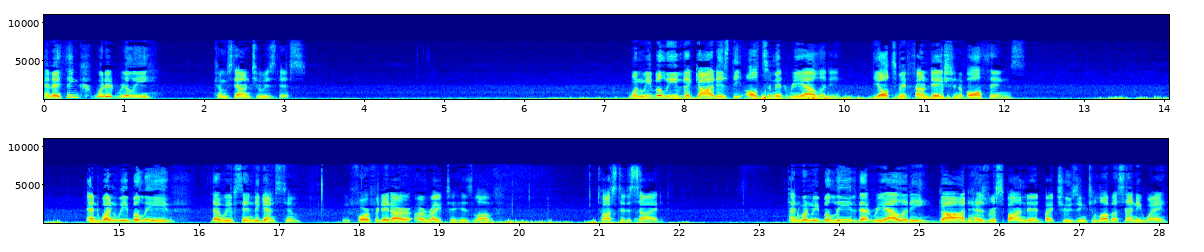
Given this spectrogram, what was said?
And I think what it really comes down to is this. When we believe that God is the ultimate reality, the ultimate foundation of all things, and when we believe that we've sinned against Him, we forfeited our, our right to His love, tossed it aside. And when we believe that reality, God, has responded by choosing to love us anyway,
